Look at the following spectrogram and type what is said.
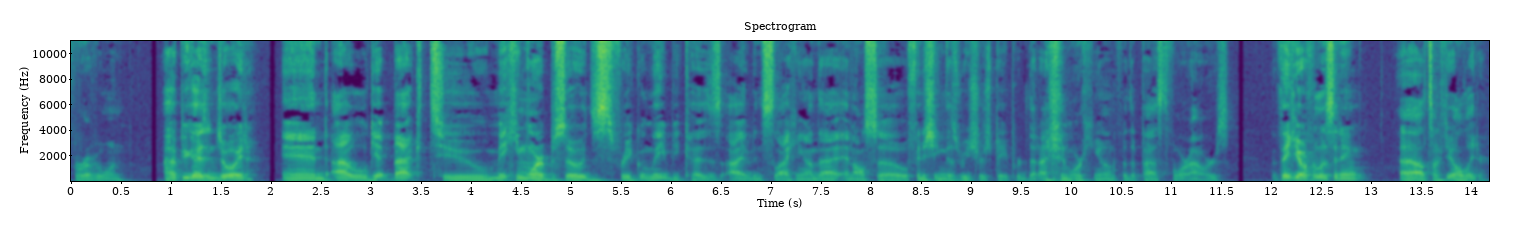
for everyone. I hope you guys enjoyed, and I will get back to making more episodes frequently because I've been slacking on that, and also finishing this research paper that I've been working on for the past four hours. Thank you all for listening. Uh, I'll talk to you all later.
